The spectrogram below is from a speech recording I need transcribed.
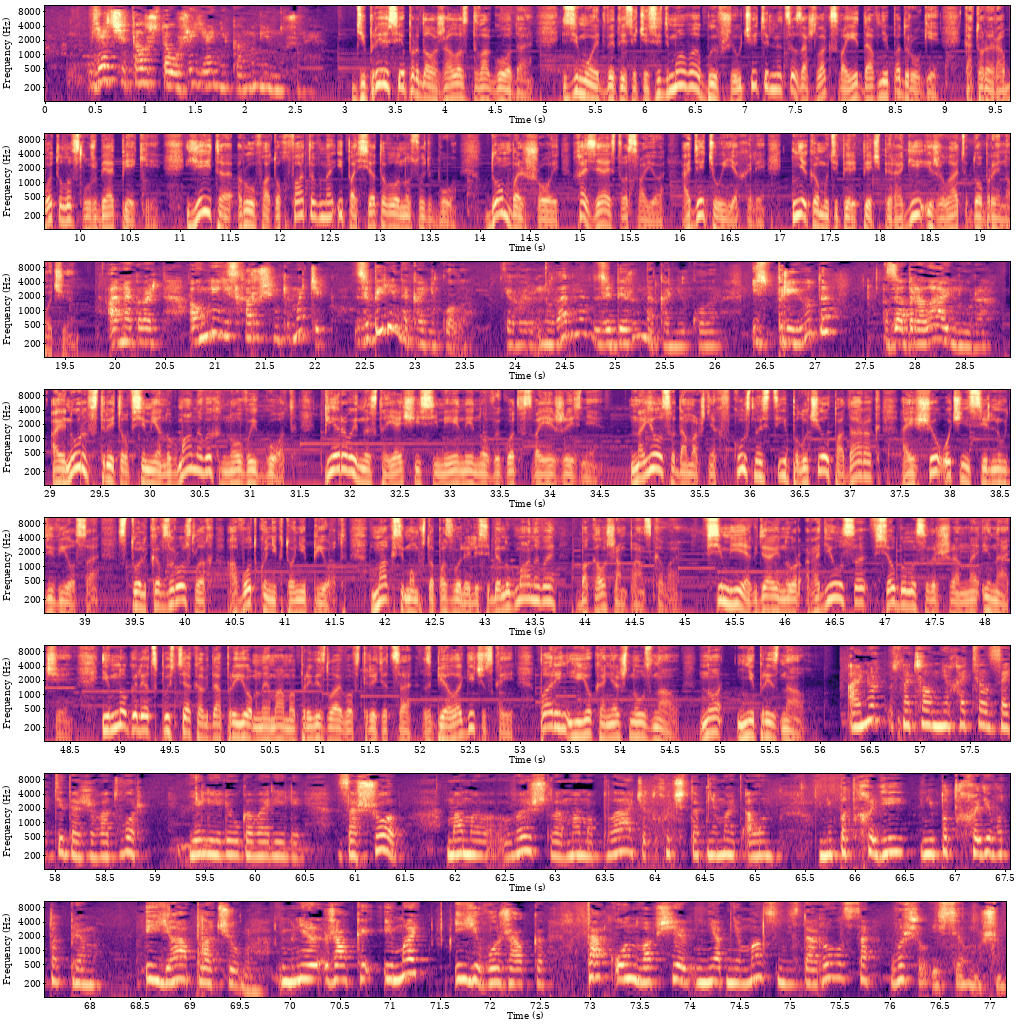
Я считала, что уже я никому не нужная. Депрессия продолжалась два года. Зимой 2007-го бывшая учительница зашла к своей давней подруге, которая работала в службе опеки. Ей-то Руфа Тухфатовна и посетовала на судьбу. Дом большой, хозяйство свое, а дети уехали. Некому теперь печь пироги и желать доброй ночи. Она говорит, а у меня есть хорошенький мальчик, забери на каникулы. Я говорю, ну ладно, заберу на каникулы. Из приюта забрала Айнура. Айнур встретил в семье Нугмановых Новый год. Первый настоящий семейный Новый год в своей жизни. Наелся домашних вкусностей, получил подарок, а еще очень сильно удивился. Столько взрослых, а водку никто не пьет. Максимум, что позволили себе Нугмановы – бокал шампанского. В семье, где Айнур родился, все было совершенно иначе. И много лет спустя, когда приемная мама привезла его встретиться с биологической, парень ее, конечно, узнал, но не признал. Айнур сначала не хотел зайти даже во двор. Еле-еле уговорили. Зашел, мама вышла, мама плачет, хочет обнимать, а он не подходи, не подходи, вот так прямо. И я плачу. Мне жалко и мать, и его жалко. Так он вообще не обнимался, не здоровался, вышел и сел в машину.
